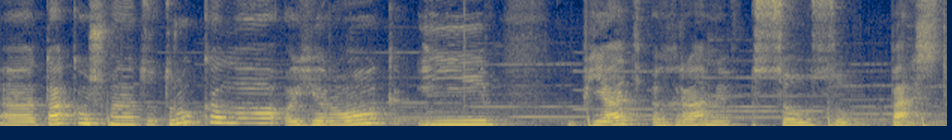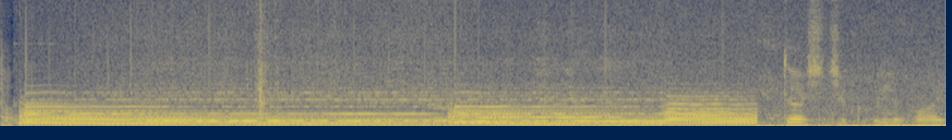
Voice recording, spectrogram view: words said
Е, Також в мене тут рукола, огірок і 5 грамів соусу песто. Дощик у Львові.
